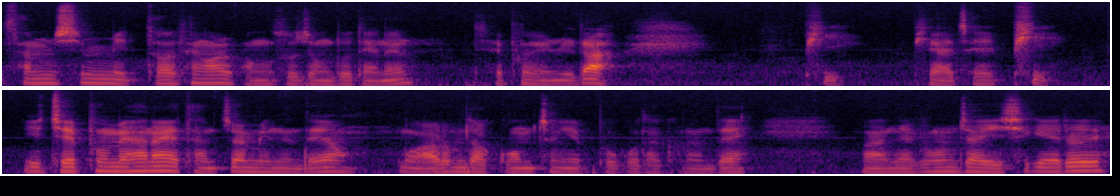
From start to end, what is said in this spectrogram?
30m 생활 방수 정도 되는 제품입니다. P, 피아제 P. 이 제품의 하나의 단점이 있는데요. 뭐 아름답고 엄청 예쁘고 다 그런데 만약에 혼자 이 시계를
